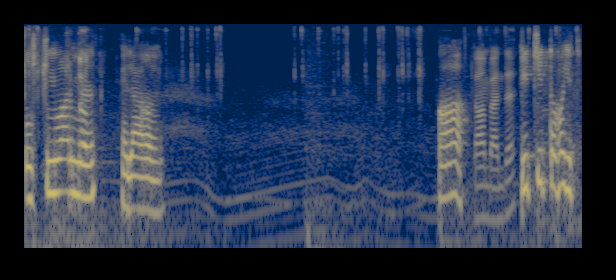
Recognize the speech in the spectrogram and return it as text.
Dostun var mı? Tuttum. Helal. Aa, Tamam bende. git git topa git.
